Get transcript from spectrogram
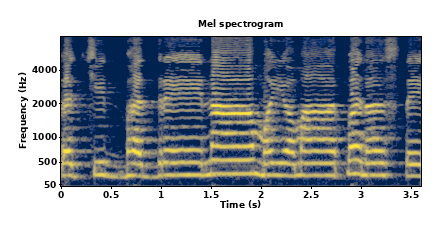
कच्चिद्भद्रे नामयमात्मनस्ते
